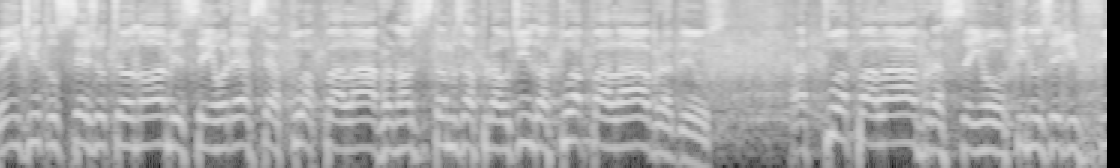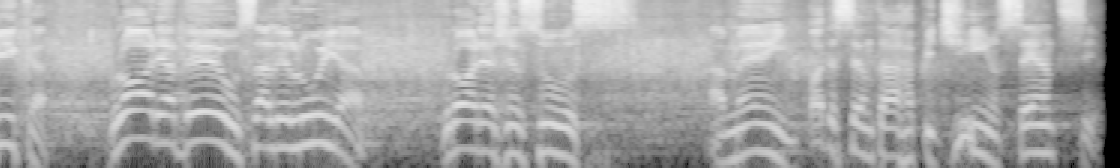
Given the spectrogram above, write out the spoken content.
Bendito seja o teu nome, Senhor. Essa é a tua palavra. Nós estamos aplaudindo a tua palavra, Deus. A tua palavra, Senhor, que nos edifica. Glória a Deus, aleluia. Glória a Jesus. Amém. Pode sentar rapidinho, sente-se.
